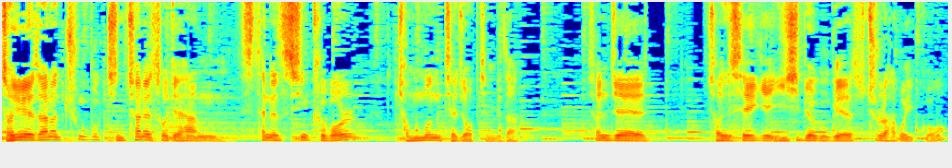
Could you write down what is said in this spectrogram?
저희 회사는 충북 진천에 소재한 스테인리스 싱크볼 전문 제조업체입니다. 현재 전 세계 20여 국에 수출을 하고 있고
